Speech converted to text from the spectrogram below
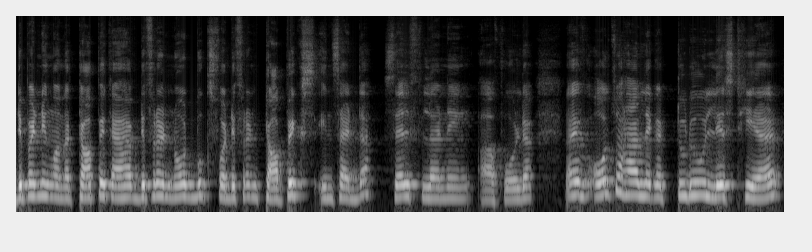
depending on the topic, I have different notebooks for different topics inside the self-learning uh, folder. I also have like a to-do list here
